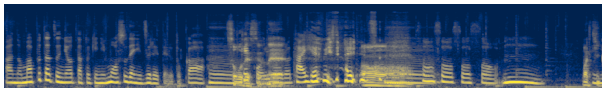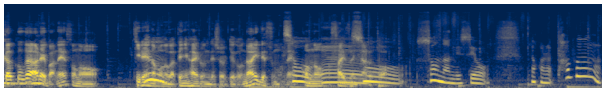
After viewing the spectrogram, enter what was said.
あの真っ二つに折った時にもうすでにずれてるとか、うんそうですよね結構いろいろ大変みたいです。そうそうそうそう。うん。まあ企画があればねその綺麗なものが手に入るんでしょうけど、ないですもんねそうこのサイズになると。そうそうなんですよ。だから多分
